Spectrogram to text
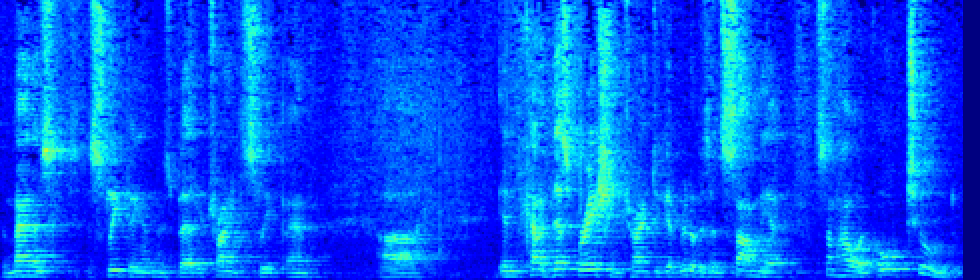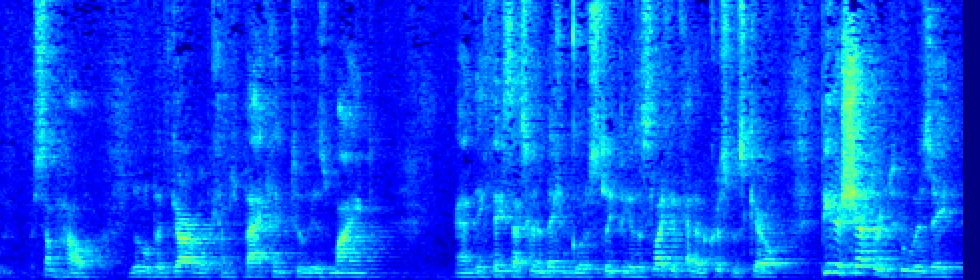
the man is sleeping in his bed or trying to sleep, and uh, in kind of desperation, trying to get rid of his insomnia, somehow an old tune, or somehow a little bit garbled, comes back into his mind, and he thinks that's going to make him go to sleep because it's like a kind of a Christmas carol. Peter Sheppard, who is a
